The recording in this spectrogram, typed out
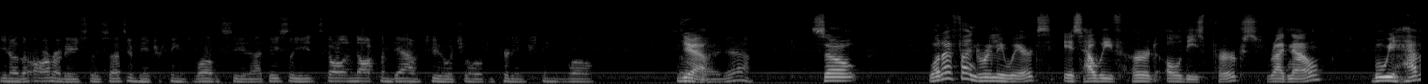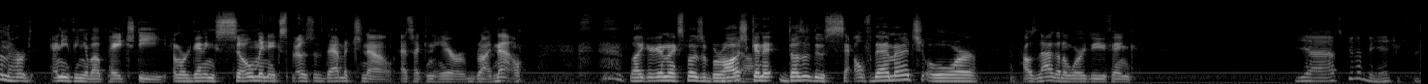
you know their armor basically. So that's gonna be interesting as well to see that. Basically, it's gonna knock them down too, which will be pretty interesting as well. So, Yeah. uh, yeah. So, what I find really weird is how we've heard all these perks right now, but we haven't heard anything about PhD, and we're getting so many explosive damage now, as I can hear right now. like I get an explosive barrage, Yeah. can it does it do self damage or how's that gonna work? Do you think? Yeah, that's gonna be interesting.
